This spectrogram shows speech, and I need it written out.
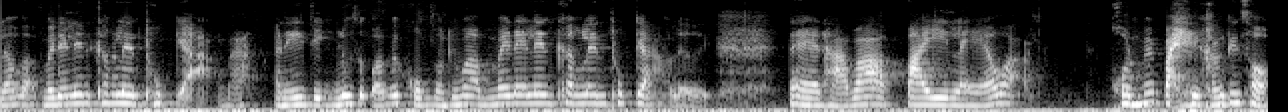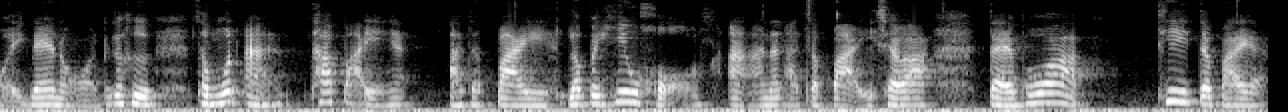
แล้วแบบไม่ได้เล่นเครื่องเล่นทุกอย่างนะอันนี้จริงรู้สึกว่าไม่คุ้มตรงที่ว่าไม่ได้เล่นเครื่องเล่นทุกอย่างเลย แต่ถามว่าไปแล้วอะคนไม่ไปครั้งที่สองอีกแน่นอนก็คือ สมมุติอะถ้าไปอย่างเงี้ยอาจจะไปแล้วไปหิ้วของอ่านั้นอาจจะไปใช่ป่ะแต่เพราะว่าที่จะไปอะ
